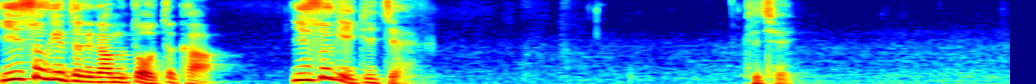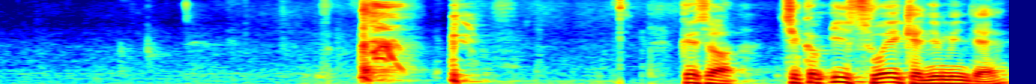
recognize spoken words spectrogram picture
이 속에 들어가면 또 어떡하? 이 속에 있겠지. 그치? 그래서 지금 이 수의 개념인데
